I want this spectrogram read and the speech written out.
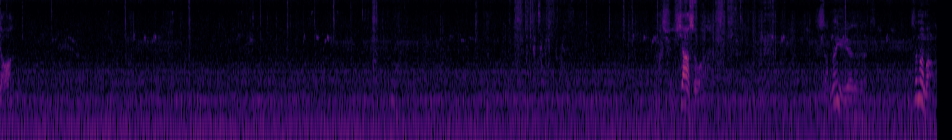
小啊！我去，吓死我了！什么鱼啊，这是这么猛！鲤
